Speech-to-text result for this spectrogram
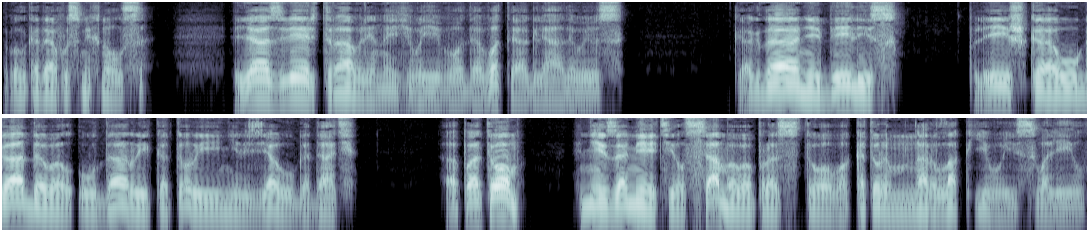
Волкодав усмехнулся. — Я зверь травленный, воевода, вот и оглядываюсь. Когда они бились, Плишка угадывал удары, которые нельзя угадать. А потом не заметил самого простого, которым Нарлак его и свалил.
